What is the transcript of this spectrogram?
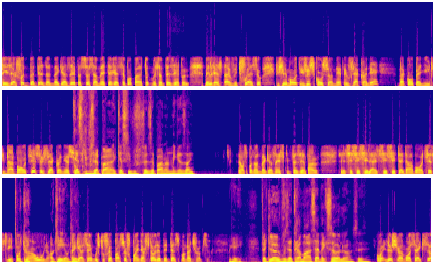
c'est les achats de babel dans le magasin, parce que ça, ça m'intéressait pas pendant tout. Moi, ça me faisait peur. Mais le restant, je vais toucher à ça. Puis je l'ai monté jusqu'au sommet. Fait que je la connais, ma compagnie, puis ma bâtisse, je la connais sur Qu'est-ce qui vous faisait peur? Qu'est-ce qui vous faisait peur dans le magasin? Non, c'est pas dans le magasin ce qui me faisait peur. C'était dans la bâtisse, les poutres en haut. Là. OK, OK. Le magasin, moi, je toucherais pas à ça. Je suis pas un acheteur de bébés, c'est pas ma job, ça. OK. Fait que là, vous êtes ramassé avec ça, là. Oui, là, je suis ramassé avec ça.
